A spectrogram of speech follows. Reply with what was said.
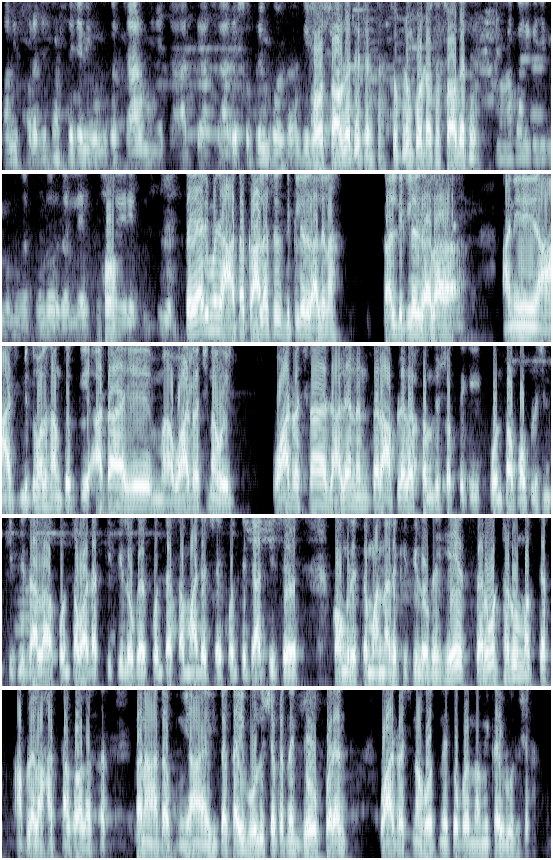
स्थानिक स्वराज्य संस्थेच्या निवडणुका चार महिन्याच्या आत त्या असे आदेश सुप्रीम कोर्टाने दिले हो स्वागत आहे त्यांचं. सुप्रीम कोर्टाचं स्वागत आहे. महापालिकेची निवडणुका तोंडावर काढली आहे कशी हो. तयारी आहे? कशी सुरू आहे? तयारी म्हणजे आता कालच डिक्लेअर झालं ना. काल डिक्लेअर झाला. आणि आज मी तुम्हाला सांगतो की आता हे म- वार्ड रचना होईल. वार्ड रचना झाल्यानंतर आपल्याला समजू शकते की कोणता पॉप्युलेशन किती झाला कोणत्या वार्डात किती लोक आहे कोणत्या समाजाचे कोणत्या जातीचे काँग्रेसचं मानणारे किती लोक आहे हे सर्व ठरवून मग त्यात आपल्याला हात टाकावा लागतात. कारण आता या इथं काही बोलू शकत नाही जोपर्यंत वाट रचना होत नाही तोपर्यंत आम्ही काही बोलू शकत नाही.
